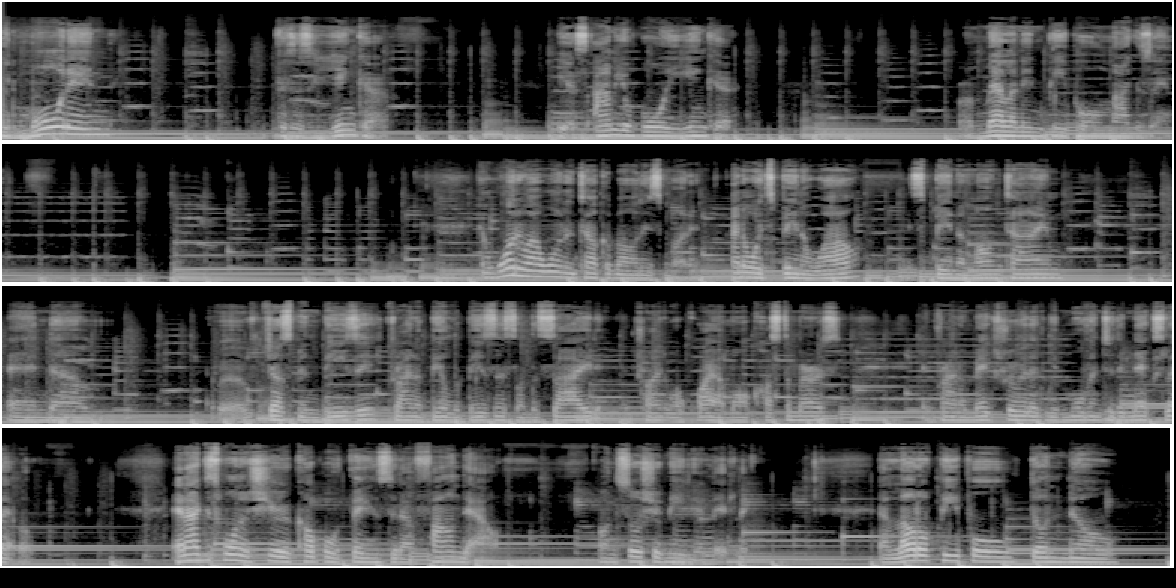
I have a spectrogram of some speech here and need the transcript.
Good morning. This is Yinka. Yes, I'm your boy Yinka from Melanin People magazine. And what do I want to talk about this morning? I know it's been a while, it's been a long time, and um, I've just been busy trying to build a business on the side and trying to acquire more customers and trying to make sure that we move into the next level. And I just want to share a couple of things that I found out on social media lately. A lot of people don't know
